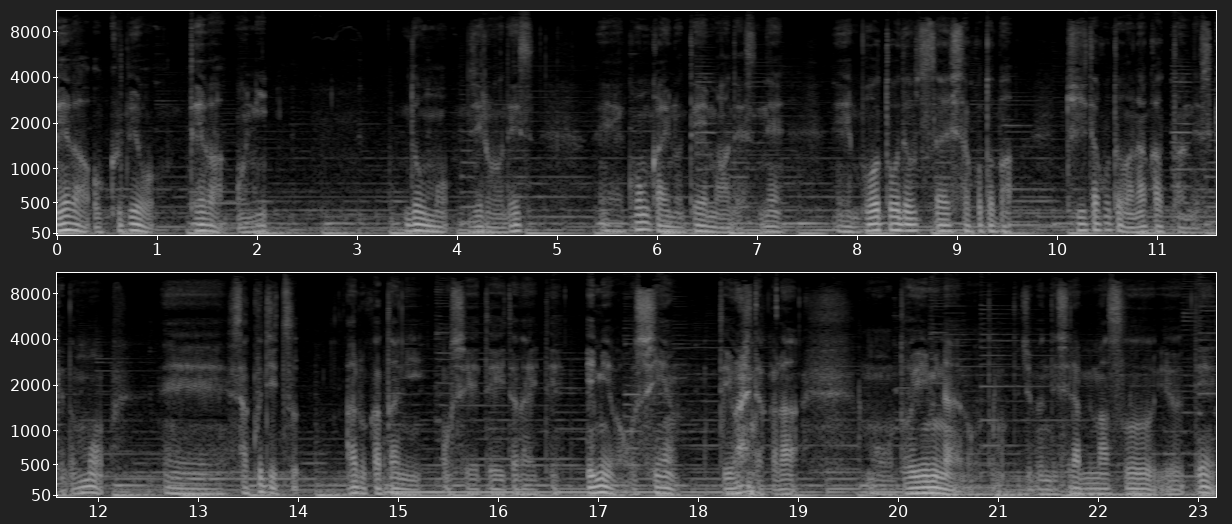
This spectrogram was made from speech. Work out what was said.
目は臆病手は鬼。どうも次郎です、えー、今回のテーマはですね、えー、冒頭でお伝えした言葉聞いたことがなかったんですけども、えー、昨日ある方に教えていただいて「意味は教えん」って言われたからもうどういう意味なんやろうと思って自分で調べます言うて、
